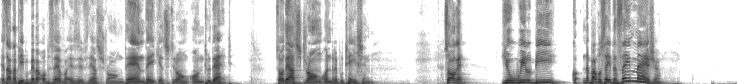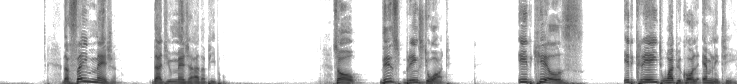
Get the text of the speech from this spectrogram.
as other people maybe observe as if they are strong then they get strong onto that. So they are strong on reputation. So okay you will be the bible says the same measure the same measure that you measure other people. So this brings to what it kills, it creates what we call enmity.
